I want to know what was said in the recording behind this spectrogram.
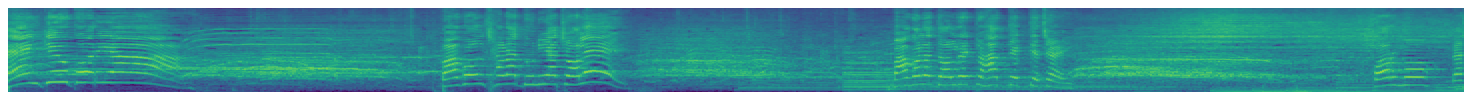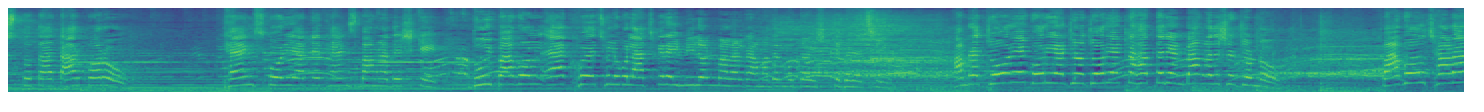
Thank you Korea পাগল ছাড়া দুনিয়া চলে? পাগলের দলের একটু হাত দেখতে চাই। কর্ম, ব্যস্ততা, তারপরও থ্যাংকস কোরিয়াকে থ্যাংকস বাংলাদেশকে। দুই পাগল এক হয়েছিল বলে আজকের এই মিলন মালাটা আমাদের মধ্যে আসতে পেরেছে আমরা জোরে কোরিয়ার জন্য জোরে একটা হাত দিলেন বাংলাদেশের জন্য। পাগল ছাড়া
